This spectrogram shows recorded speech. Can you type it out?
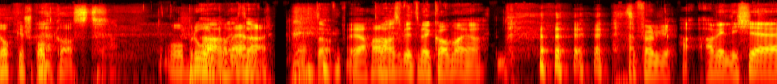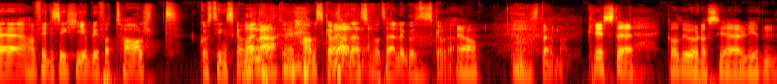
deres podkast, og broren Ah, på den ene her. Nettopp. Det var han som begynte med komma, ja. selvfølgelig. Han- Han vil ikke Han finner seg ikke i å bli fortalt hvordan ting skal være. Nei, nei. Han skal være den som forteller hvordan det skal være. Ja. Stemmer. Christer, hva du gjør da, sier lyden?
